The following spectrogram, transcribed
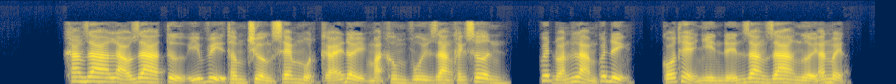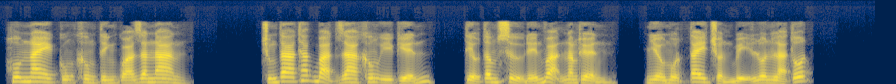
Khang gia lão gia tử ý vị thâm trường xem một cái đầy mặt không vui Giang Khánh Sơn, quyết đoán làm quyết định, có thể nhìn đến Giang gia người ăn mệt, hôm nay cũng không tính quá gian nan. Chúng ta thác bạt ra không ý kiến, tiểu tâm xử đến vạn năm thuyền, nhiều một tay chuẩn bị luôn là tốt.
